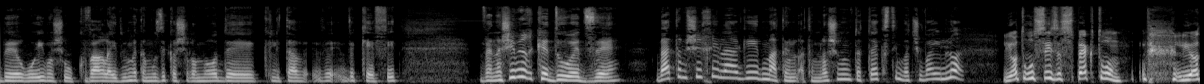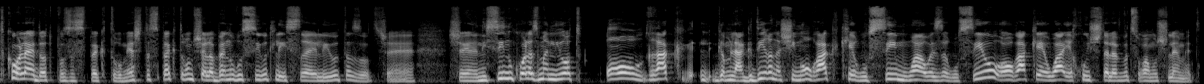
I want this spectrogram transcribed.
באירועים, או שהוא כבר להיט, באמת המוזיקה שלו מאוד uh, קליטה ו- וכיפית, ואנשים ירקדו את זה, ואת תמשיכי להגיד, מה, אתם, אתם לא שומעים את הטקסטים? והתשובה היא לא. להיות רוסי זה ספקטרום, להיות כל העדות פה זה ספקטרום. יש את הספקטרום של הבין רוסיות לישראליות הזאת, ש, שניסינו כל הזמן להיות או רק, גם להגדיר אנשים או רק כרוסים, וואו, איזה רוסי הוא, או רק וואי, איך הוא ישתלב בצורה מושלמת.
